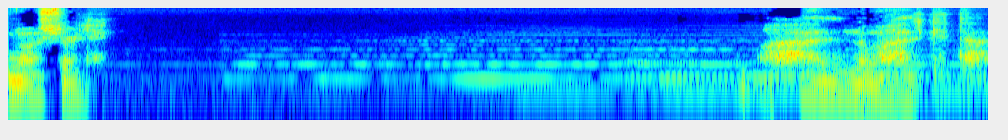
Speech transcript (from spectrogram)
No, Shirley. Mahal na mahal kita.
